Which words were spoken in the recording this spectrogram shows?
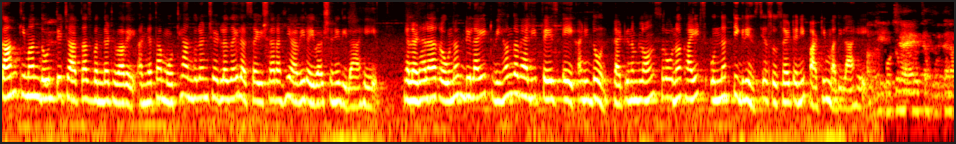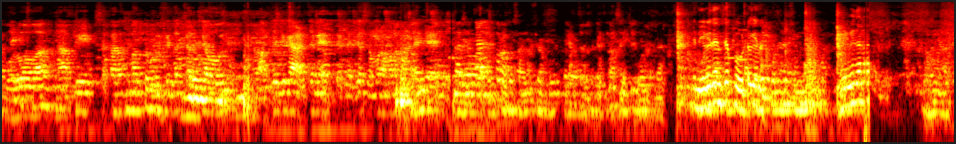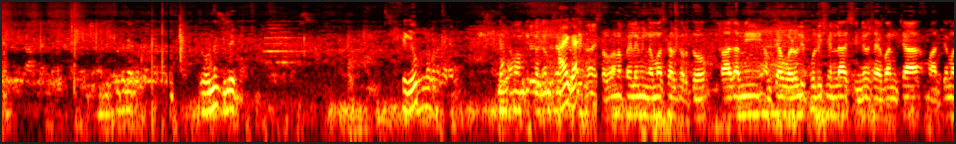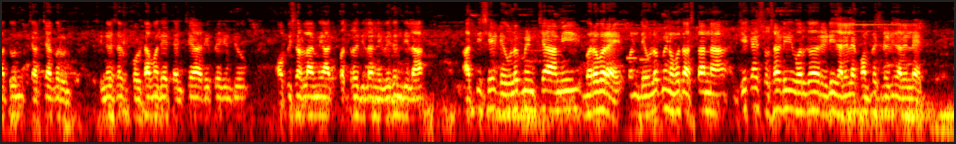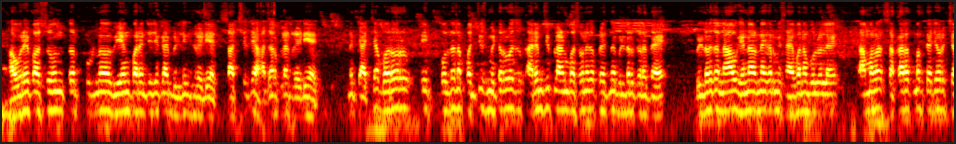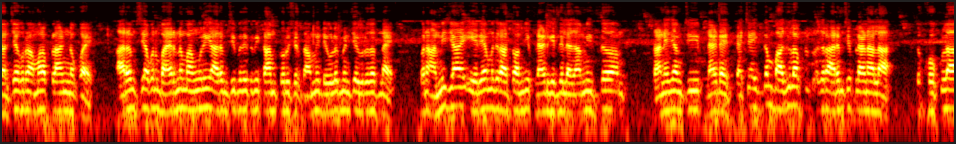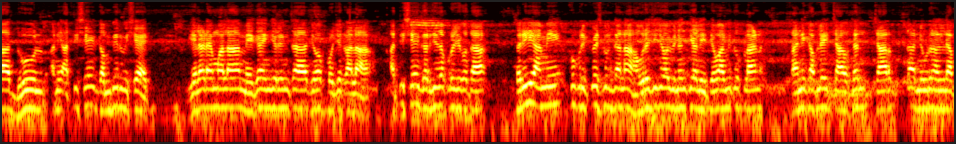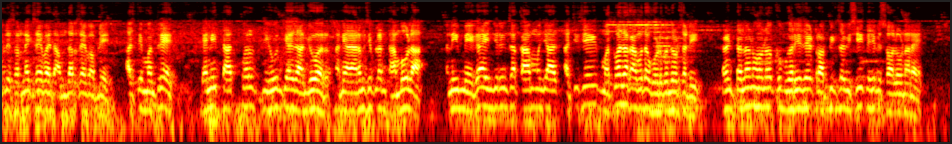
काम किमान दोन ते चार तास बंद ठेवावे अन्यथा मोठे आंदोलन छेडलं जाईल असा इशाराही यावेळी रहिवाशांनी दिला आहे. या लढ्याला Raunak Delight Vihang Valley phase एक आणि दोन Platinum Lawns Raunak Heights Unnati Greens या सोसायटींनी पाठिंबा दिला आहे. आमची इच्छा आहे तर तुम्ही त्यांना बोलवावा. आपली एक सकारात्मक भविष्याला चर्चा होऊन आमच्या जे काही अडचणी आहेत त्या त्यांच्यासमोर आम्हाला मांडायच्या आहेत. ते निवेदनचे फोटो घे ना. निवेदन रोनक दिले ते घेऊ. आहे का? सर्वांना पहिले मी नमस्कार करतो. आज आम्ही आमच्या वडोली पोलीस स्टेशनला सिनियर साहेबांच्या माध्यमातून चर्चा करून सिनियर साहेब कोर्टामध्ये त्यांच्या रिप्रेझेंटेटिव्ह ऑफिसरला आम्ही आज पत्र दिला निवेदन दिला. अतिशय डेव्हलपमेंटच्या आम्ही बरोबर आहे पण डेव्हलपमेंट होत असताना जे काही सोसायटी वर्ग रेडी झालेले आहे कॉम्प्लेक्स रेडी झालेले आहेत हावरेपासून तर पूर्ण वियंगपर्यंतचे जे काय बिल्डिंग्स रेडी आहेत सातशे ते हजार फ्लॅट रेडी आहेत. आणि त्याच्याबरोबर एक बोलताना पंचवीस मीटरवर आर एम सी प्लांट बसवण्याचा प्रयत्न बिल्डर करत आहे. बिल्डरचं नाव घेणार नाही कारण मी साहेबांना बोललेलं आहे. तर आम्हाला सकारात्मक त्याच्यावर चर्चा करून आम्हाला प्लांट नको आहे. आर एम सी आपण बाहेरनं मागूनही आर एम सीमध्ये तुम्ही काम करू शकता. आम्ही डेव्हलपमेंटच्या विरोधात नाही. पण आम्ही ज्या एरियामध्ये राहतो आम्ही फ्लॅट घेतलेले आहेत. आम्ही इथं आम- आमची फ्लॅट आहेत. त्याच्या एकदम बाजूला जर आर एम सी प्लॅन आला तर खोकला धूल आणि अतिशय गंभीर विषय आहेत. गेल्या टायमाला मेगा इंजिनिअरिंगचा जेव्हा प्रोजेक्ट आला अतिशय गरजेचा प्रोजेक्ट होता. तरीही आम्ही खूप रिक्वेस्ट करून त्यांना हावऱ्याची जेव्हा विनंती आली तेव्हा आम्ही तो प्लॅन स्थानिक आपले चार चारदा निवडून आलेले आपले सरनाईक साहेब आहेत आमदार साहेब आपले आज ते मंत्री आहेत. त्यांनी तात्पर येऊन त्या जागेवर आणि आर एम सी प्लॅन थांबवला. आणि मेगा इंजिनिअरिंगचं काम म्हणजे अतिशय महत्त्वाचं काम होतं घोडबंदरोडसाठी कारण टलन होणं खूप गरजेचं आहे ट्रॉफिकचा विषय त्याच्याने सॉल्व्ह होणार आहे.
